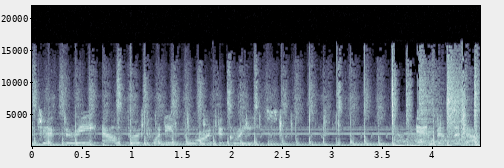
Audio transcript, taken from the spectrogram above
trajectory alpha 24 degrees. End of the dot.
